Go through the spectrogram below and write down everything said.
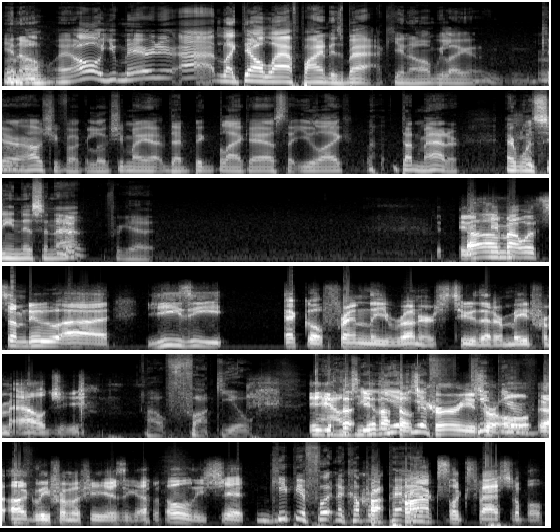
You know, and, oh, you married her? Ah, like they'll laugh behind his back. You know, be like, "I don't care how she fucking looks. She might have that big black ass that you like. Doesn't matter. Everyone's seen this and that. Forget it. And he came out with some new uh, Yeezy eco-friendly runners too that are made from algae. Oh fuck you. You, thought, you thought You- those you curries were your- old, uh, ugly from a few years ago. Holy shit! Keep your foot in a couple Cro- of pa- Crocs looks fashionable.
